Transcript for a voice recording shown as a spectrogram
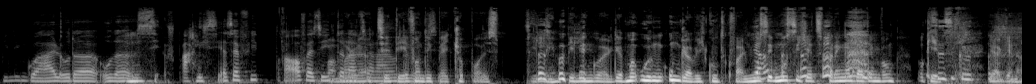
bilingual oder, oder sehr, sprachlich sehr, sehr fit drauf, sie War mal eine international CD von die Pet Shop Boys. Bilingual, die hat mir un unglaublich gut gefallen. Muss, ich, muss ich jetzt bringen bei dem Punkt. Okay. Das ist gut. Ja, genau.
